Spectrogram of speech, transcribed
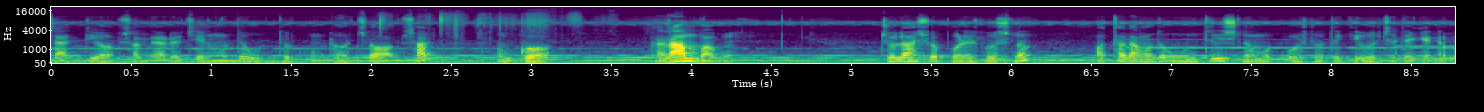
চারটি অপশান দেওয়া রয়েছে, এর মধ্যে উত্তর কোনটা হচ্ছে অপশান গ। রামবাবু, চলে আসব পরের প্রশ্ন, অর্থাৎ আমাদের উনত্রিশ নম্বর প্রশ্নতে কী বলছে, দেখে নেব।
